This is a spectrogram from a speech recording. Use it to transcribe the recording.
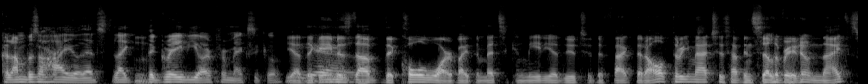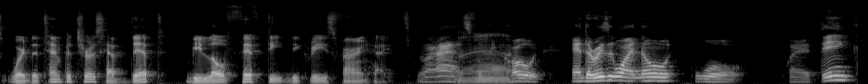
Columbus, Ohio, that's like Hmm. the graveyard for Mexico. Yeah, the game is dubbed the Cold War by the Mexican media due to the fact that all three matches have been celebrated on nights where the temperatures have dipped below 50 degrees Fahrenheit. Wow, it's Yeah. fucking cold. And the reason why I know, well, why I think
